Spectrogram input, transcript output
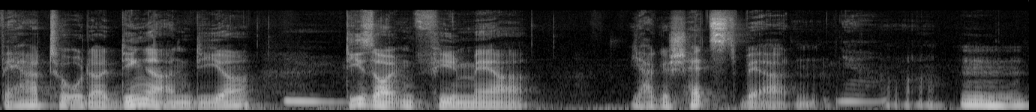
Werte oder Dinge an dir, mhm. die sollten viel mehr ja, geschätzt werden. Ja. Mhm.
